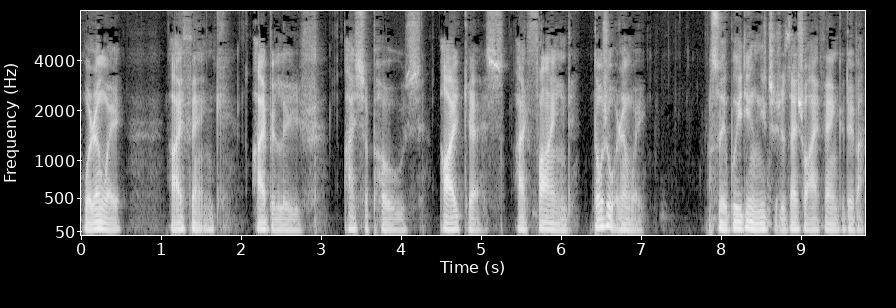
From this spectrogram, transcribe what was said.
我认为，I think, I believe, I suppose, I guess, I find，都是我认为，所以不一定你只是在说 I think，对吧？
